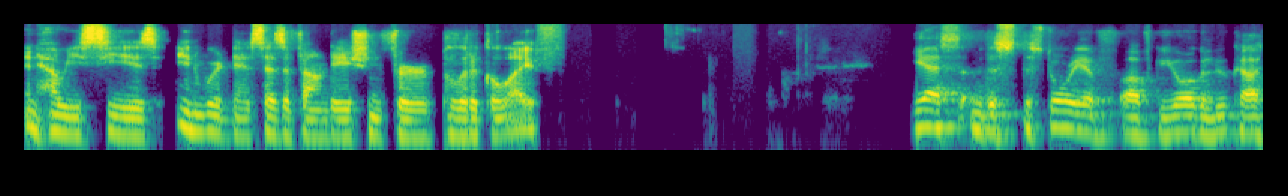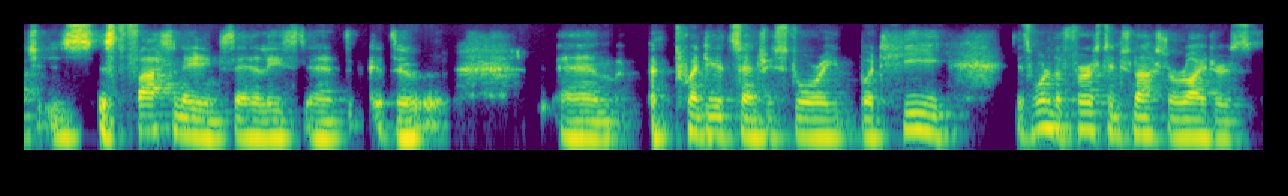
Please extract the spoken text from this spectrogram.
and how he sees inwardness as a foundation for political life? Yes, I mean, the, the story of, of Georg Lukács is, is fascinating, to say the least. Uh, it's a, um, a 20th century story, but he is one of the first international writers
